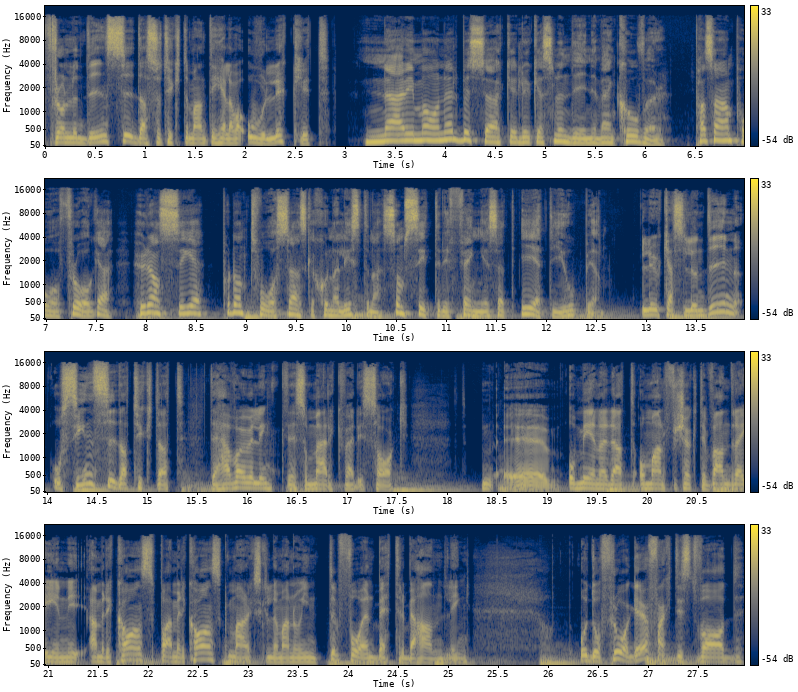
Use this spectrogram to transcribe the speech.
Från Lundins sida så tyckte man att det hela var olyckligt. När Emanuel besöker Lukas Lundin i Vancouver passar han på att fråga hur han ser på de två svenska journalisterna som sitter i fängelset i Etiopien. Lukas Lundin å sin sida tyckte att det här var väl inte så märkvärdig sak eh, och menade att om man försökte vandra in i amerikansk, på amerikansk mark skulle man nog inte få en bättre behandling. Och då frågar jag faktiskt vad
